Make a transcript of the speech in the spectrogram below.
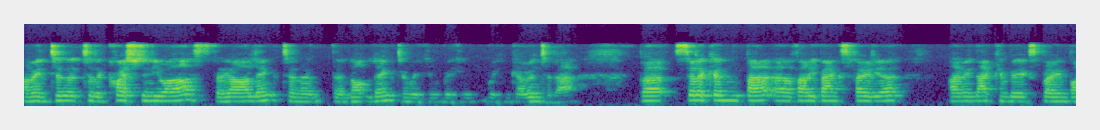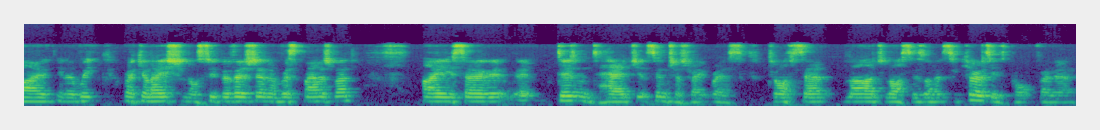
I mean, to the to the question you asked, they are linked and they're, they're not linked, and we can we can we can go into that. But Silicon uh, Valley Bank's failure, I mean, that can be explained by you know weak regulation or supervision and risk management, i.e., so it, it didn't hedge its interest rate risk to offset large losses on its securities portfolio.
